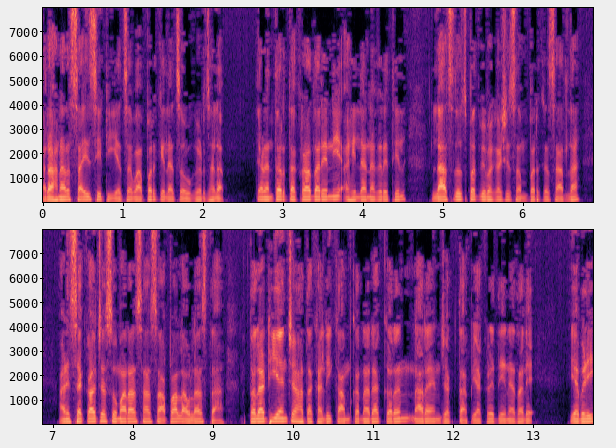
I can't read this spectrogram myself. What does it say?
राहणार साई सिटी याचा वापर केल्याचं उघड झालं. त्यानंतर तक्रारदारांनी अहिल्यानगर येथील लाचलुचपत विभागाशी संपर्क साधला आणि सकाळच्या सुमारास हा सापळा लावला असता तलाठी यांच्या हाताखाली काम करणाऱ्या करण नारायण जगताप याकडे देण्यात आले. यावेळी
